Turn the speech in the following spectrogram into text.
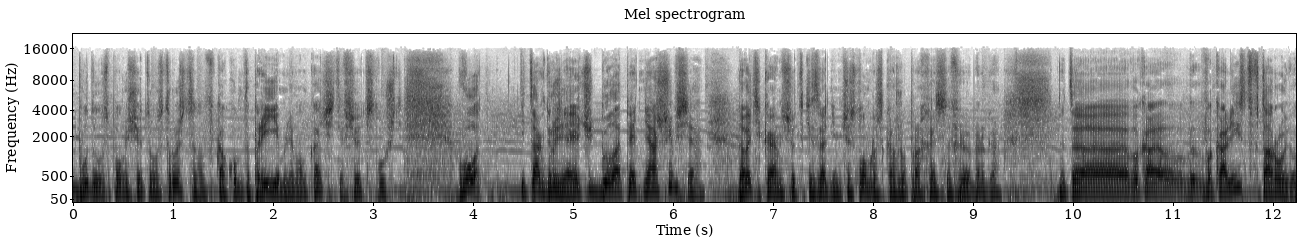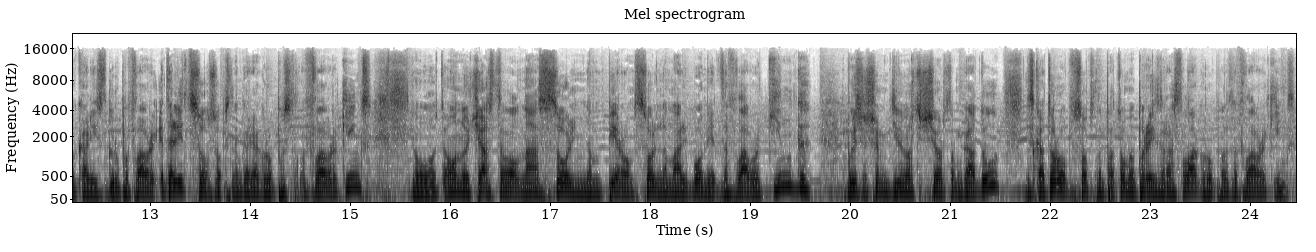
буду с помощью этого устройства в каком-то приемлемом качестве все это слушать. Вот. Итак, друзья, я чуть было опять не ошибся. Давайте-ка я вам все-таки задним числом расскажу про Хесса Фрёберга. Это вока- вокалист, второй вокалист группы Flower... Это лицо, собственно говоря, группы Flower Kings. Вот. Он участвовал на сольном, первом сольном альбоме The Flower King, вышедшем в 94 году, из которого, собственно, потом и произросла группа The Flower Kings.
